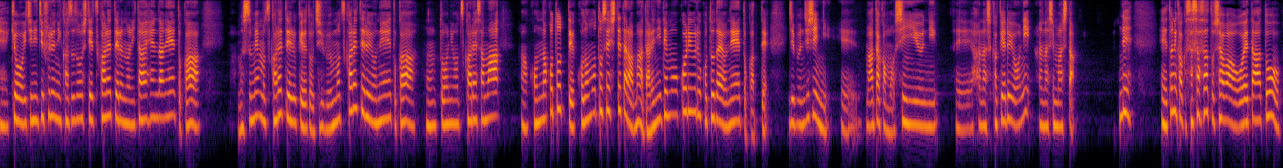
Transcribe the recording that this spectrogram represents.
え、今日一日フルに活動して疲れてるのに大変だねとか、娘も疲れてるけれど自分も疲れてるよねとか、本当にお疲れ様あこんなことって子供と接してたらまあ誰にでも起こりうることだよねとかって自分自身に、えー、まああたかも親友に、えー、話しかけるように話しました。で、えー、とにかくさささとシャワーを終えた後、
